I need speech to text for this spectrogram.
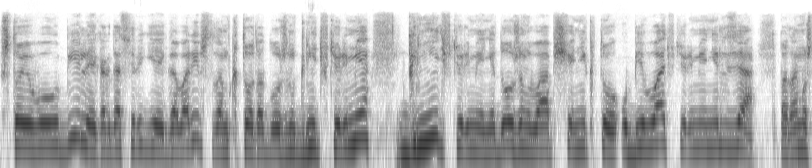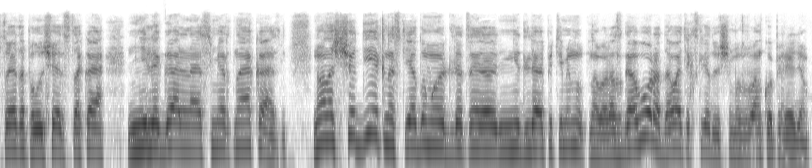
что его убили, и когда Сергей говорит, что там кто-то должен гнить в тюрьме, гнить в тюрьме не должен вообще никто, убивать в тюрьме нельзя, потому что это получается такая нелегальная смертная казнь. Ну а насчет деятельности, я думаю, для, не для пятиминутного разговора. Давайте к следующему звонку перейдем.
